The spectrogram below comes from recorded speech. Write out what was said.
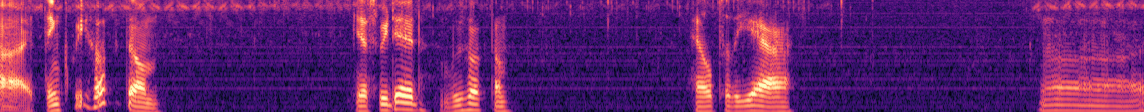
I think we hooked them. Yes, we did. We hooked them. Hell to the yeah. Uh,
